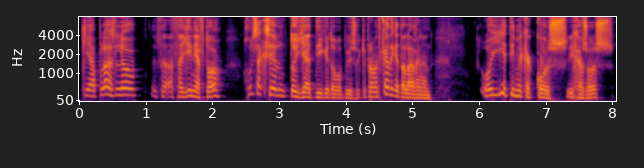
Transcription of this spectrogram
και απλά λέω θα, θα γίνει αυτό, χωρίς να ξέρουν το γιατί και το από πίσω. Και πραγματικά δεν καταλάβαιναν. Όχι γιατί είμαι κακός ή χαζός,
